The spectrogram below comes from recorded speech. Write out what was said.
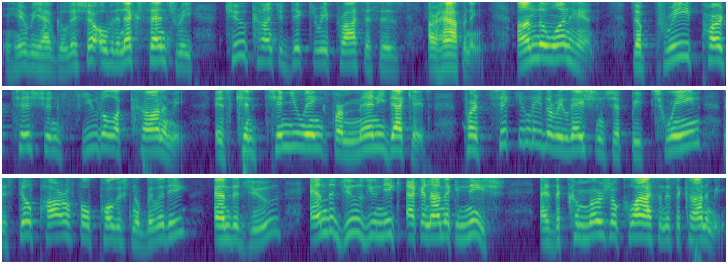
and here we have Galicia, over the next century, two contradictory processes are happening. On the one hand, the pre-partition feudal economy is continuing for many decades, particularly the relationship between the still powerful Polish nobility and the Jews, and the Jews' unique economic niche as the commercial class in this economy,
